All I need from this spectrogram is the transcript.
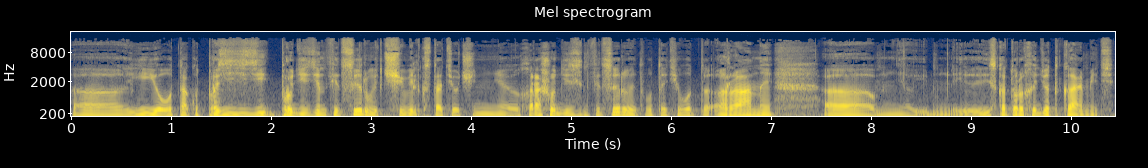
э, ее вот так вот продезинфицировать. Щавель, кстати, очень э, хорошо дезинфицирует вот эти вот раны, э, из которых идет камедь.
